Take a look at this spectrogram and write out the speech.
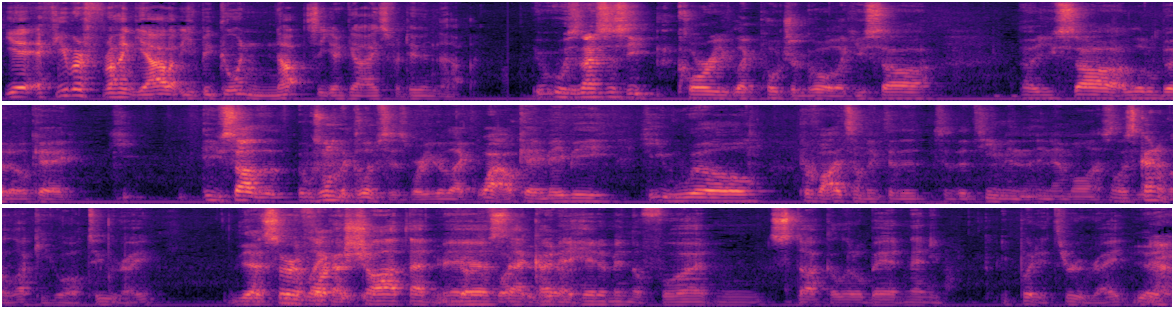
Yeah, if you were Frank Yallop, you'd be going nuts at your guys for doing that. It was nice to see Corey like poach a goal. Like you saw, uh, you saw a little bit. Of, okay, he, you saw the. It was one of the glimpses where you're like, wow, okay, maybe he will provide something to the to the team in, in MLS. Well, it was kind of a lucky goal too, right? yeah, it was sort of like a shot that missed, that deflected, kind of yeah. hit him in the foot and stuck a little bit, and then he, he put it through, right? Yeah. yeah.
